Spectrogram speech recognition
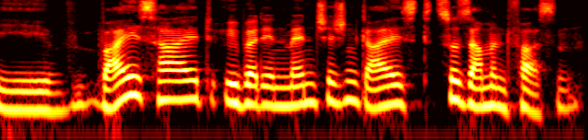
die Weisheit über den menschlichen Geist zusammenfassen.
